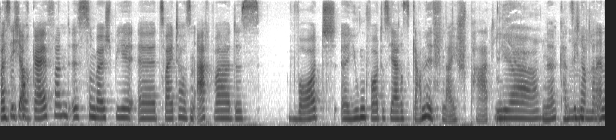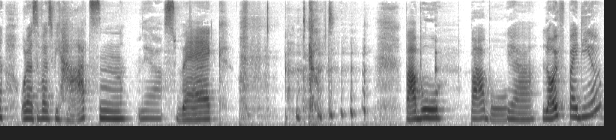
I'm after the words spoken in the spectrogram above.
Was ich auch geil fand, ist zum Beispiel, äh, 2008 war das Wort, äh, Jugendwort des Jahres Gammelfleischparty. Ja. Ne? Kannst dich noch dran erinnern? Oder sowas wie Harzen, Ja. Swag, Gott. Babo, Babo. ja. Läuft bei dir?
